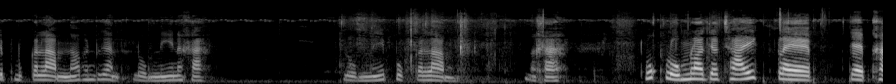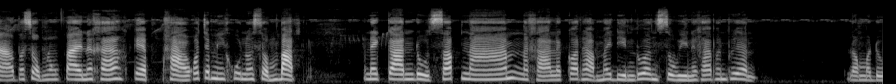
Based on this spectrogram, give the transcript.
จะปลูกกระหล่ำเนาะเพื่อนๆ หลุมนี้นะคะ หลุมนี้ปลูกกระหล่ำนะคะ ทุกหลุมเราจะใช้แกลบแกลบขาวผสมลงไปนะคะ แกลบขาวก็จะมีคุณสมบัติในการดูดซับน้ำนะคะ แล้วก็ทำให้ดินร่วนซุยนะคะ เพื่อนๆ ลองมาดู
